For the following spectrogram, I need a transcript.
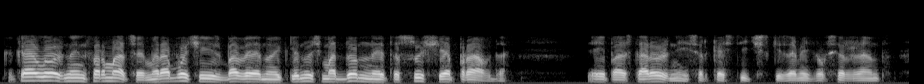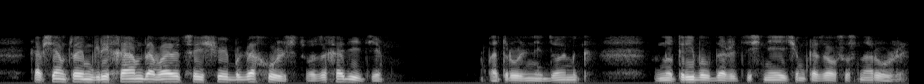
«Какая ложная информация? Мы рабочие из Бавену, и, клянусь Мадонной, это сущая правда». «Эй, поосторожней», — саркастически заметил сержант. «Ко всем твоим грехам добавится еще и богохульство. Заходите». Патрульный домик внутри был даже теснее, чем казался снаружи.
